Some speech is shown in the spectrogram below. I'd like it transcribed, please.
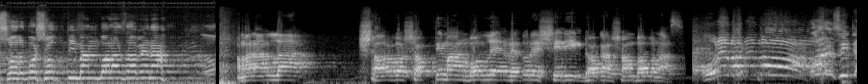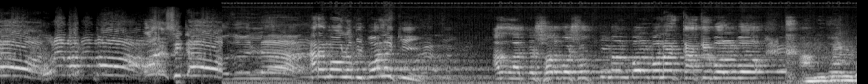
সর্বশক্তিমান বলা যাবে না। আমার আল্লাহ সর্বশক্তিমান বললে এর ভেতরে শিরিক ঢোকার সম্ভাবনা আছে। ওরে বাবা! ওরে সিটো ওরে বাবা! ওরে সিটো আরে মৌলবী বলে কি? আল্লাহকে সর্বশক্তিমান বলব না কাকে বলব? আমি বলব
